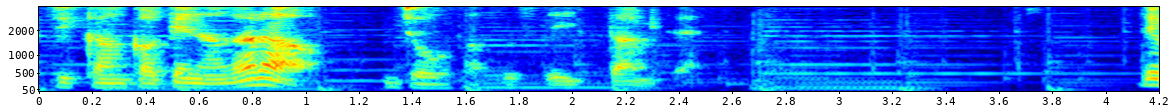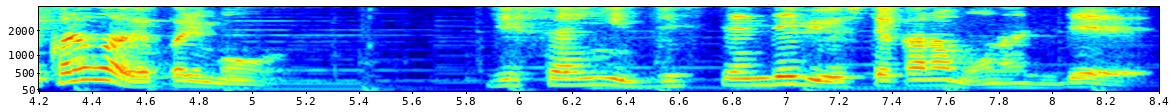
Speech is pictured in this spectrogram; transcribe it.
時間かけながら上達していったみたいな。で、これはやっぱりもう、実際に実践デビューしてからも同じで、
